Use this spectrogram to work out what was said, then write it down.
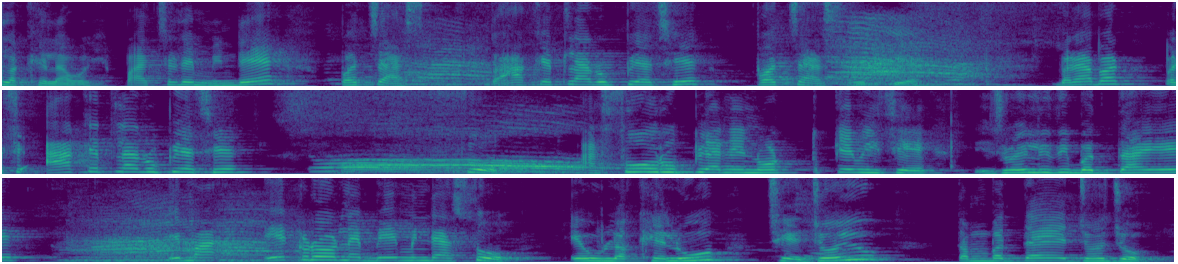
લખેલા હોય. પાછળે મીંડે પચાસ. તો આ કેટલા રૂપિયા છે? પચાસ રૂપિયા. બરાબર? પછી આ કેટલા રૂપિયા છે? સો. આ સો રૂપિયાની નોટ કેવી છે? એ જોઈ લીધી બધાએ? એમાં એકડો ને બે મીંડા સો એવું લખેલું છે. જોયું? તમે બધાએ જોજો.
